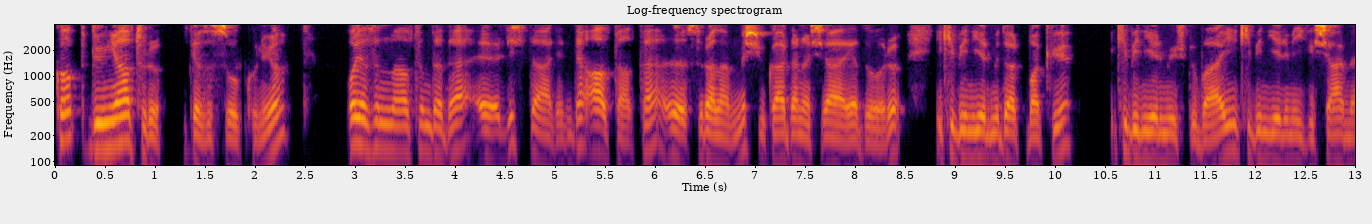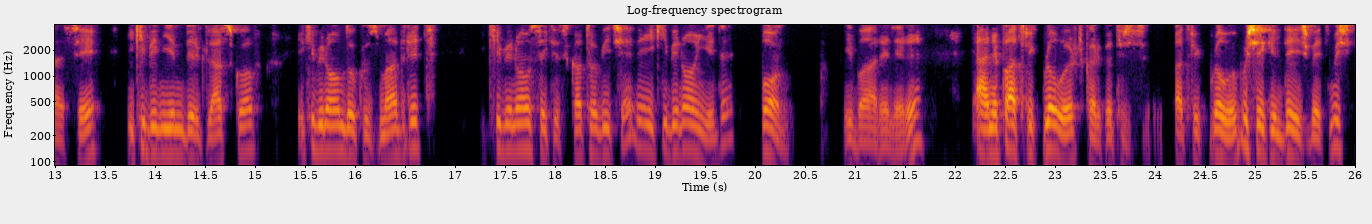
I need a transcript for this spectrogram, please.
COP Dünya Turu yazısı okunuyor. O yazının altında da e, liste halinde alt alta e, sıralanmış yukarıdan aşağıya doğru 2024 Bakü, 2023 Dubai, 2022 Şarm El Şeyh, 2021 Glasgow, 2019 Madrid, 2018 Katowice ve 2017 Bonn ibareleri. Yani Patrick Blower, karikatürist Patrick Blower bu şekilde hicvetmiş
